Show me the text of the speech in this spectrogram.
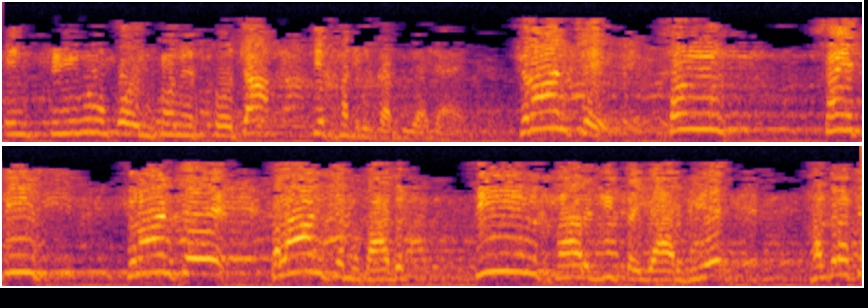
ان تینوں کو انہوں نے سوچا کہ ختم کر دیا جائے۔ چنانچہ سن سینتیس، چنانچہ پلان کے مطابق تین خارجی تیار ہوئے۔ حضرت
